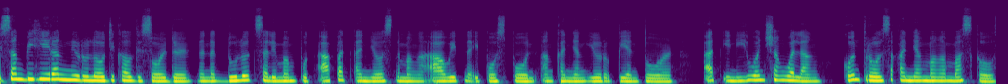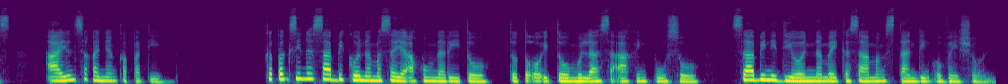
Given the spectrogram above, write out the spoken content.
isang bihirang neurological disorder na nagdulot sa 54 anyos na mga awit na ipostpone ang kanyang European tour at iniwan siyang walang kontrol sa kanyang mga muscles ayon sa kanyang kapatid. Kapag sinasabi ko na masaya akong narito, totoo ito mula sa aking puso, sabi ni Dion na may kasamang standing ovation.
